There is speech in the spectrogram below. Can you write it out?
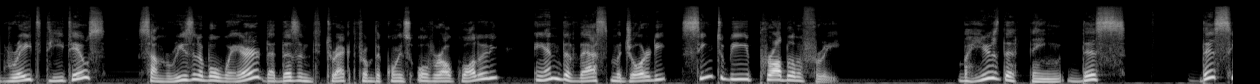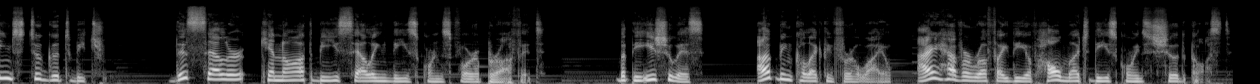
great details, some reasonable wear that doesn't detract from the coin's overall quality, and the vast majority seem to be problem-free. But here's the thing, this this seems too good to be true. This seller cannot be selling these coins for a profit. But the issue is, I've been collecting for a while, I have a rough idea of how much these coins should cost.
